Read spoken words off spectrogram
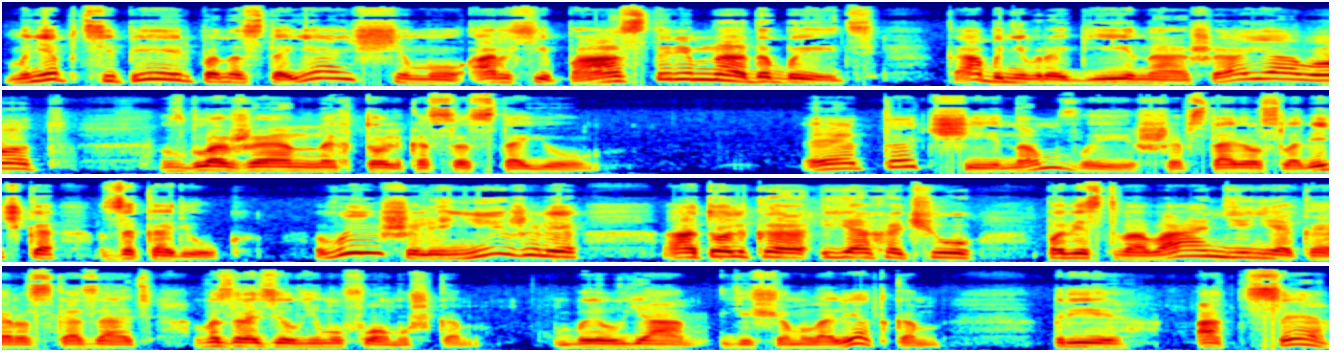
Мне б теперь по-настоящему архипастырем надо быть, кабы не враги наши, а я вот в блаженных только состою. Это чином выше, вставил словечко Закарюк. Выше ли, ниже ли, а только я хочу повествование некое рассказать, возразил ему Фомушка. Был я еще малолетком, при отце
